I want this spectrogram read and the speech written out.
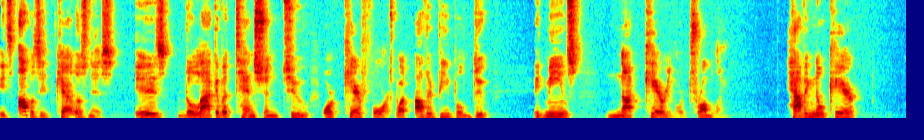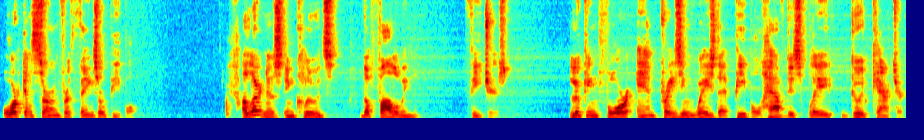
Its opposite, carelessness, is the lack of attention to or care for what other people do. It means not caring or troubling, having no care or concern for things or people. Alertness includes the following features looking for and praising ways that people have displayed good character,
